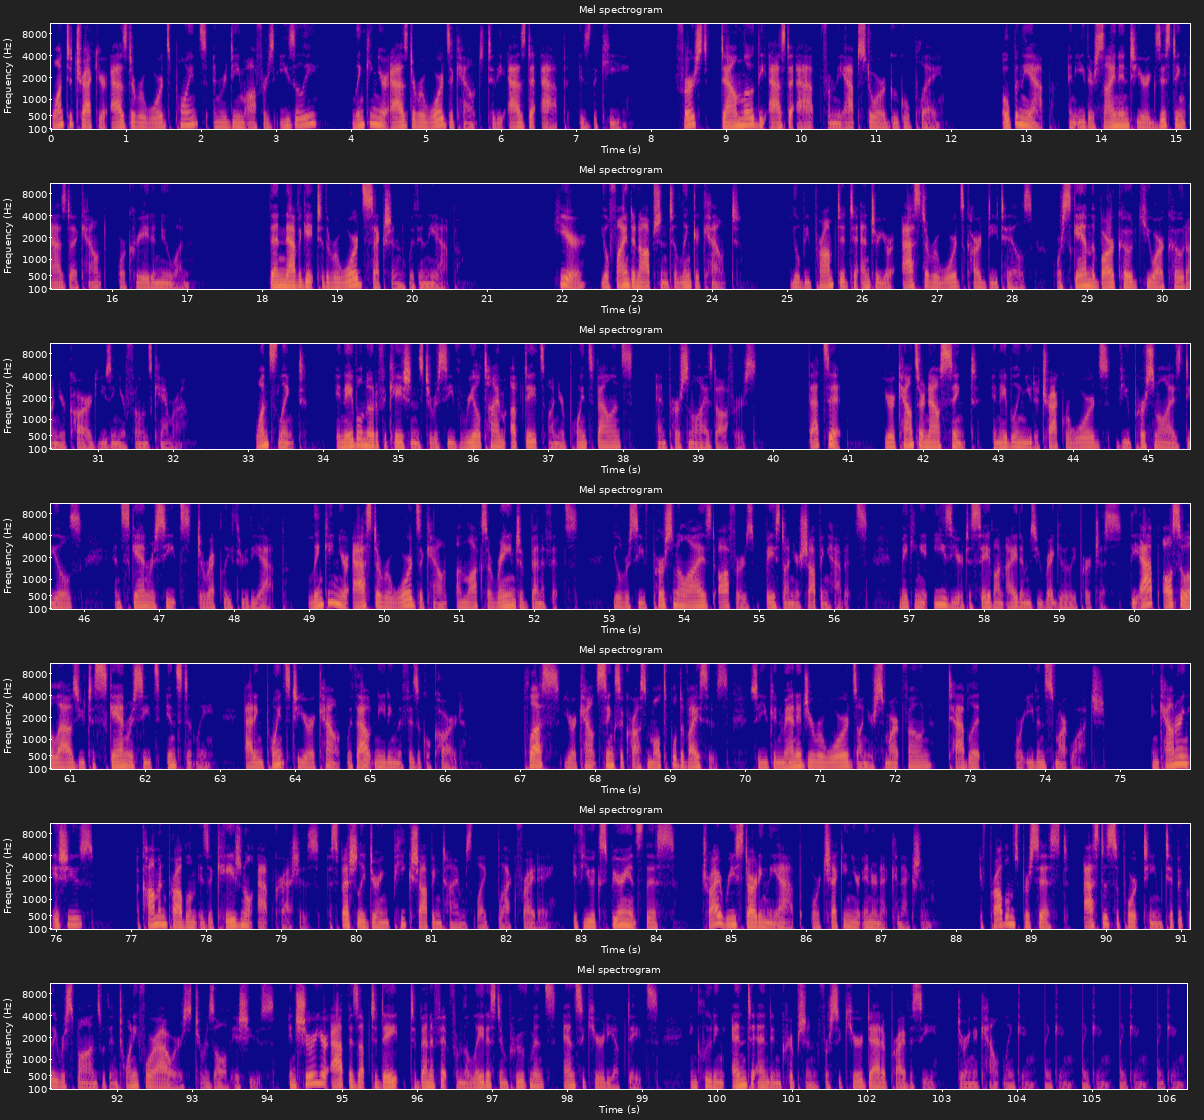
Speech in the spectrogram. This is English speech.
Want to track your Asda Rewards points and redeem offers easily? Linking your Asda Rewards account to the Asda app is the key. First, download the Asda app from the App Store or Google Play. Open the app and either sign in to your existing Asda account or create a new one. Then navigate to the Rewards section within the app. Here, you'll find an option to link account. You'll be prompted to enter your Asda Rewards card details or scan the barcode QR code on your card using your phone's camera. Once linked, enable notifications to receive real time updates on your points balance and personalized offers. That's it. Your accounts are now synced, enabling you to track rewards, view personalized deals, and scan receipts directly through the app. Linking your Asda Rewards account unlocks a range of benefits. You'll receive personalized offers based on your shopping habits, making it easier to save on items you regularly purchase. The app also allows you to scan receipts instantly, adding points to your account without needing the physical card. Plus, your account syncs across multiple devices, so you can manage your rewards on your smartphone, tablet, or even smartwatch. Encountering issues? A common problem is occasional app crashes, especially during peak shopping times like Black Friday. If you experience this, try restarting the app or checking your internet connection. If problems persist, Asda's support team typically responds within 24 hours to resolve issues. Ensure your app is up to date to benefit from the latest improvements and security updates, including end to end encryption for secure data privacy during account linking, linking, linking, linking, linking.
